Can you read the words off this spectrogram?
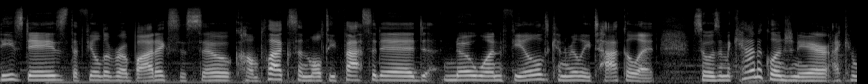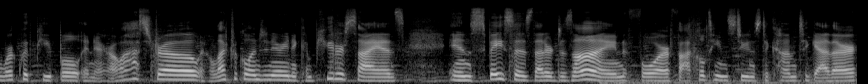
These days, the field of robotics is so complex and multifaceted, no one field can really tackle it. So, as a mechanical engineer, I can work with people in aeroastro, in electrical engineering, and computer science in spaces that are designed for faculty and students to come together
